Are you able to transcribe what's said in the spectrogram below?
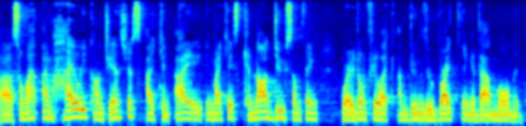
Uh, so my, I'm highly conscientious. I can, I in my case, cannot do something where I don't feel like I'm doing the right thing at that moment.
